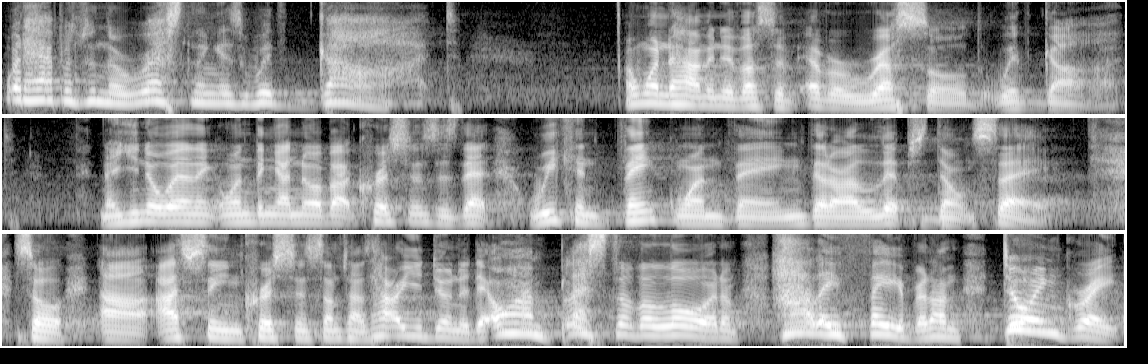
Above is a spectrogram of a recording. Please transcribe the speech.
What happens when the wrestling is with God? I wonder how many of us have ever wrestled with God. Now, you know one thing I know about Christians is that we can think one thing that our lips don't say. So uh, I've seen Christians sometimes, how are you doing today? Oh, I'm blessed of the Lord. I'm highly favored. I'm doing great.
